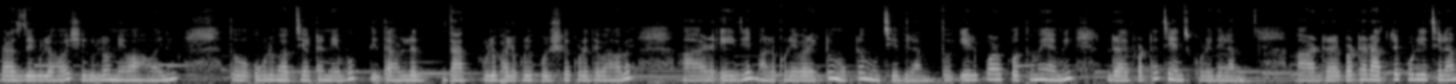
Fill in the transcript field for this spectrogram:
ব্রাশ যেগুলো হয়, সেগুলো নেওয়া হয়নি। তো ওগুলো ভাবছি একটা নেব তাহলে দাঁতগুলো ভালো করে পরিষ্কার করে দেওয়া হবে। আর এই যে ভালো করে এবার একটু মুখটা মুছিয়ে দিলাম। তো এরপর প্রথমে আমি ড্রাইভারটা চেঞ্জ করে দিলাম। আর ড্রাইভারটা রাত্রে পরিয়েছিলাম।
